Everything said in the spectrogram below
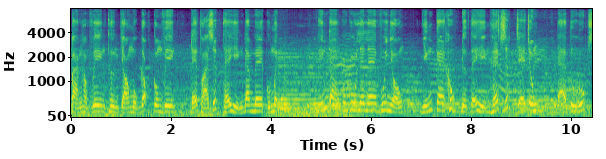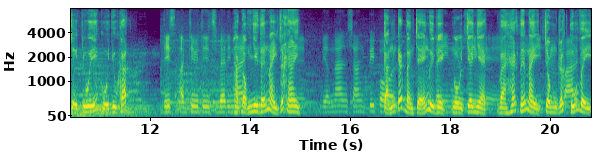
bạn học viên thường chọn một góc công viên để thỏa sức thể hiện đam mê của mình. Tiếng đàn ukulele vui nhộn, những ca khúc được thể hiện hết sức trẻ trung đã thu hút sự chú ý của du khách. Hoạt động như thế này rất hay. Cảnh các bạn trẻ người Việt ngồi chơi nhạc và hát thế này trông rất thú vị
